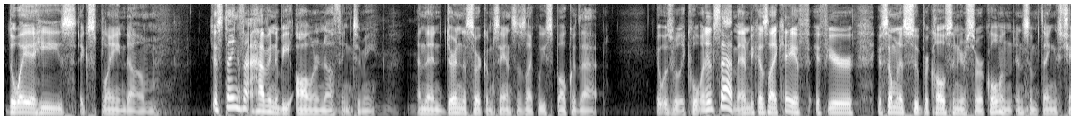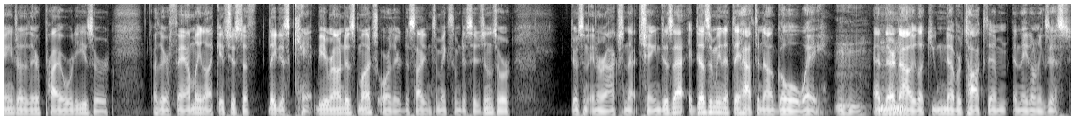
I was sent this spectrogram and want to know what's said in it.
The way that he's explained, um, just things not having to be all or nothing to me, and then during the circumstances, like we spoke of that, it was really cool. And it's that, man, because like, hey, if if you're if someone is super close in your circle and, and some things change, either their priorities or or their family, like it's just a they just can't be around as much, or they're deciding to make some decisions, or there's an interaction that changes that. It doesn't mean that they have to now go away, mm-hmm. and they're now like you never talk to them and they don't exist.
